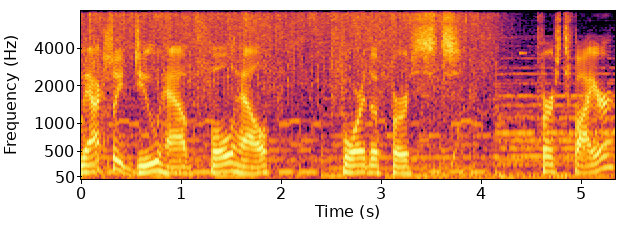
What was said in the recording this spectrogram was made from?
we actually do have full health for the first first fire.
